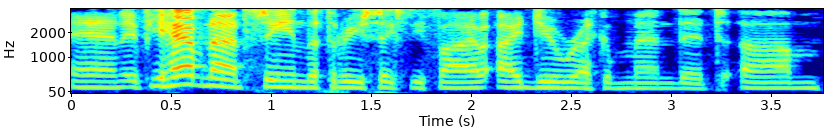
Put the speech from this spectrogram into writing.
And if you have not seen the 365, I do recommend it. Um,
